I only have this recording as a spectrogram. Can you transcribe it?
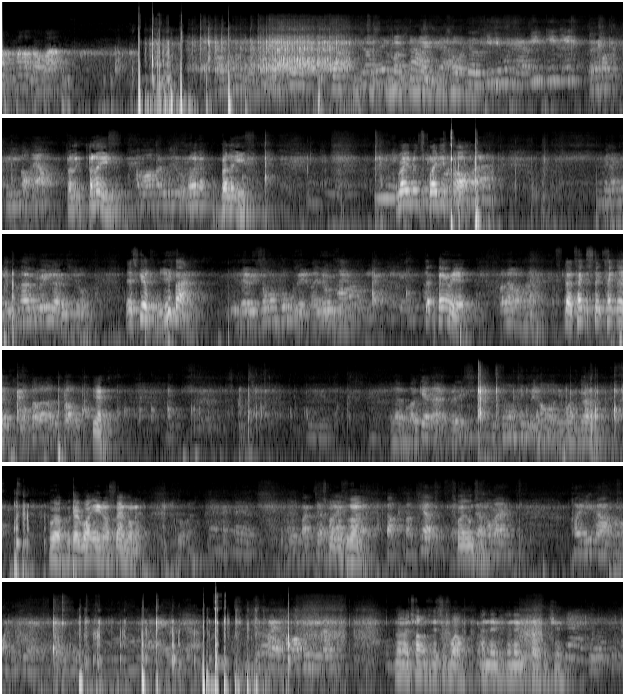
That is just the most amazing time. คิดที่พูดแล้วอีทอีทอีท เฮ้ยเขาปีบอกแล้ว Believe. Believe. เขาบอกเขารู้อยู่ Believe. Raymond's played his part. There's no relays, John. It's good. Use that. There is someone pulls it, they lose it. D- Bury it. I know, I know. No, take the stick. Take the. It's not another pole. Yeah. Well, I get that, but it's, not particularly hard in one go. Well, we'll go right in, I'll stand on it. Straight onto that. No, no, tight onto this as well, and then and then close the chin.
